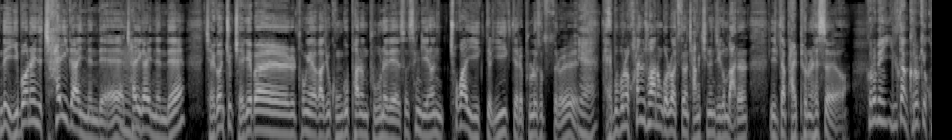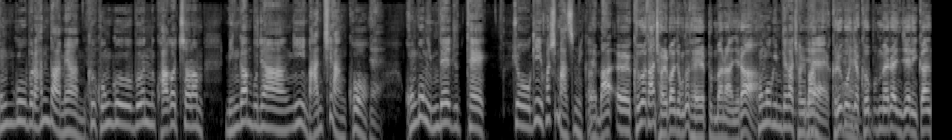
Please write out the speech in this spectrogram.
근데 이번에 이제 차이가 있는데 음. 차이가 있는데 재건축 재개발을 통해 가지고 공급하는 부분에 대해서 생기는 초과 이익들, 이익들을 불로소득들을 예. 대부분을 환수하는 걸로 어쨌든 장치는 지금 말은 일단 발표를 했어요. 그러면 일단 그렇게 공급을 한다면 네. 그 공급은 과거처럼 민간 분양이 많지 않고 예. 공공 임대주택 쪽이 훨씬 많습니까? 예, 마, 어, 그것도 한 절반 정도 될 뿐만 아니라 공공 임대가 절반. 예, 그리고 예. 이제 그뿐만 아니라 이제 그러니까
